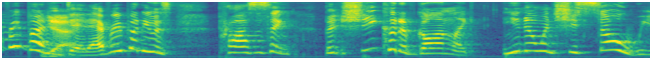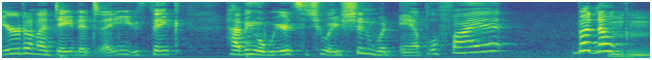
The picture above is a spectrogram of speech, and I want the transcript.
everybody Yeah. did. Everybody was processing. But she could have gone like, you know, when she's so weird on a day to day, you think having a weird situation would amplify it. But no, Mm-hmm.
